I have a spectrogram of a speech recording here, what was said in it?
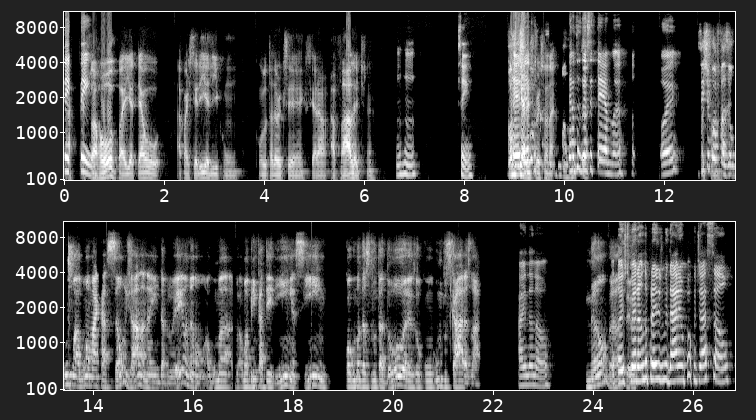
Sim, a, a sua roupa e até o, a parceria ali com com o lutador que você, que você era a Valet, né? Uhum. Sim. Como é, que era esse personagem? Dentro desse tema. Oi? Você Pode chegou falar. a fazer alguma, alguma marcação já lá na NWA ou não? Alguma uma brincadeirinha assim, com alguma das lutadoras ou com algum dos caras lá? Ainda não. Não? não eu tô esperando para eles me darem um pouco de ação.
